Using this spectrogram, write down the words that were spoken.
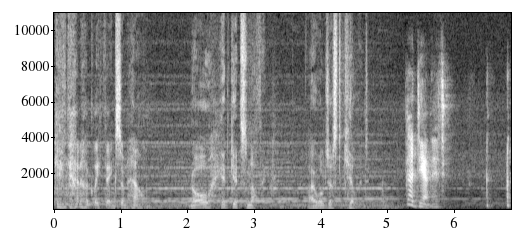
Give that ugly thing some hell. No, it gets nothing. I will just kill it. God damn it.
